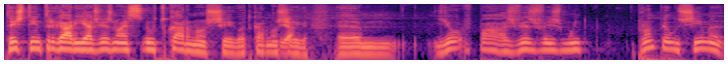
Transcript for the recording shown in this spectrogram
Tens de te entregar e às vezes não é. O tocar não chega, o tocar não Yeah. chega. Um, E eu, pá, às vezes vejo muito. Pronto, pelo cima,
